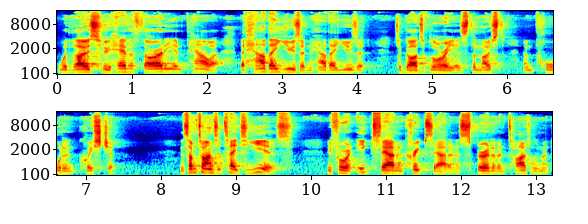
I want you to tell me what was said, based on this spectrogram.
with those who have authority and power, but how they use it and how they use it to God's glory is the most important question. And sometimes it takes years before it ekes out and creeps out, and a spirit of entitlement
